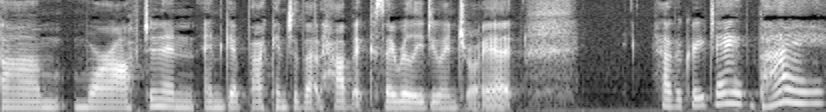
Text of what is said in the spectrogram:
um more often and and get back into that habit because I really do enjoy it. Have a great day. Bye.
